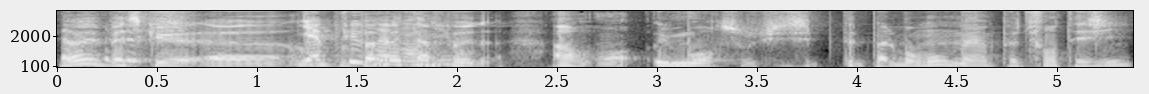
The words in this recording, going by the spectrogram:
Ah ouais, parce que euh, Y a on plus peut pas mettre un peu. De... Alors, en- humour, c'est peut-être pas le bon mot, mais un peu de fantaisie.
